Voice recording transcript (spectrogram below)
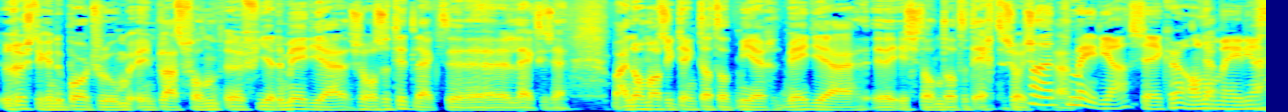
rustig in de boardroom. In plaats van uh, via de media, zoals het dit lijkt, lijkt te zijn. Maar nogmaals, ik denk dat dat meer media is dan dat het echt zo is. Nou, media, zeker. Allemaal ja. media.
